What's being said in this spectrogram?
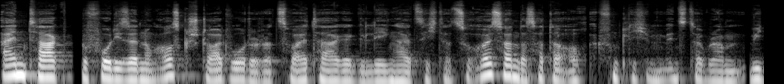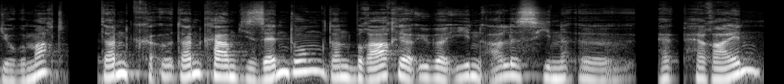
einen Tag, bevor die Sendung ausgestrahlt wurde, oder zwei Tage Gelegenheit, sich dazu äußern. Das hat er auch öffentlich im Instagram-Video gemacht. Dann, dann kam die Sendung, dann brach ja über ihn alles hin, äh, herein,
